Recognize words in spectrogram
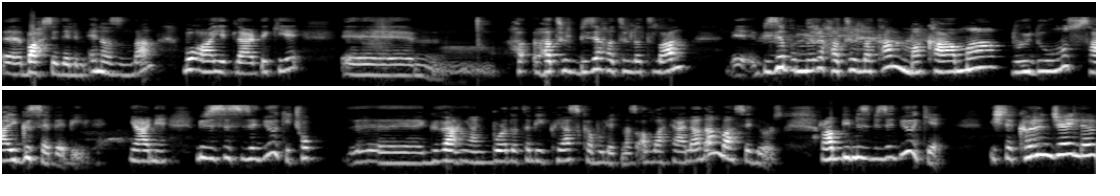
e, bahsedelim en azından. Bu ayetlerdeki e, hatır bize hatırlatılan e, bize bunları hatırlatan makama duyduğumuz saygı sebebiyle. Yani birisi size diyor ki çok e, güven yani burada tabii kıyas kabul etmez Allah Teala'dan bahsediyoruz. Rabbimiz bize diyor ki işte karıncayla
